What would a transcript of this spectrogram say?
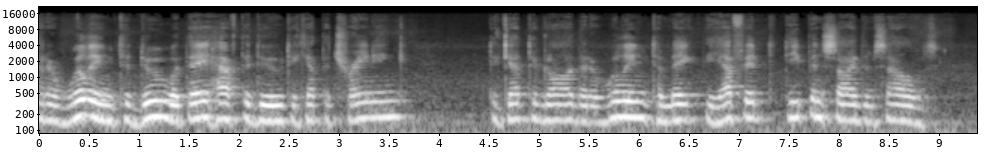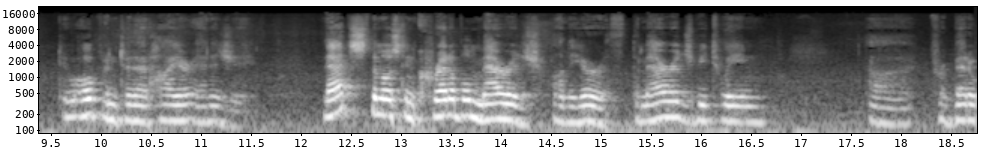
that are willing to do what they have to do to get the training to get to God, that are willing to make the effort deep inside themselves to open to that higher energy. That's the most incredible marriage on the earth the marriage between, uh, for better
